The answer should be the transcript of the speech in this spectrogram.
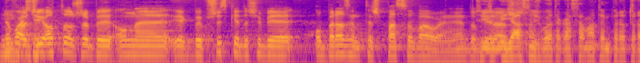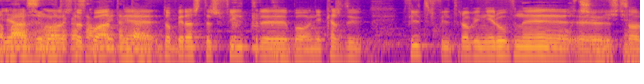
No I właśnie. chodzi o to, żeby one jakby wszystkie do siebie obrazem też pasowały, nie? Czyli żeby jasność była taka sama, temperatura bazy była taka sama i tak dokładnie. dalej. Dobierasz też filtry, bo nie każdy filtr filtrowi nierówny. e, Oczywiście. Co,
